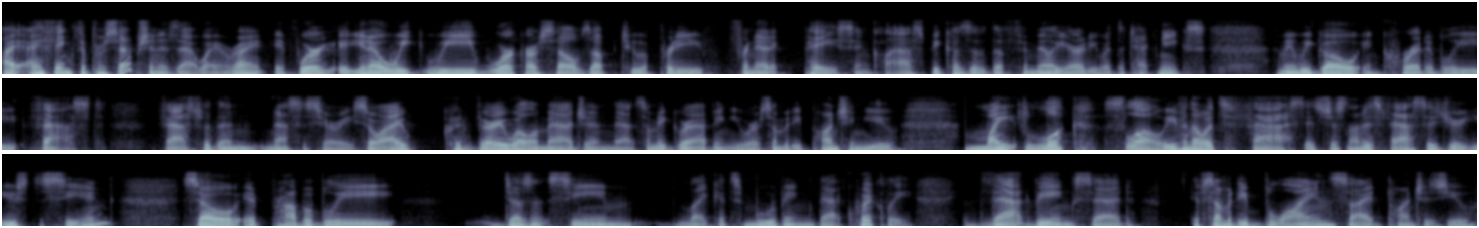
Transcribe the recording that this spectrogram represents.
I, I, think the perception is that way, right? If we're, you know, we we work ourselves up to a pretty frenetic pace in class because of the familiarity with the techniques. I mean, we go incredibly fast faster than necessary. So I could very well imagine that somebody grabbing you or somebody punching you might look slow, even though it's fast. It's just not as fast as you're used to seeing. So it probably doesn't seem like it's moving that quickly. That being said, if somebody blindside punches you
